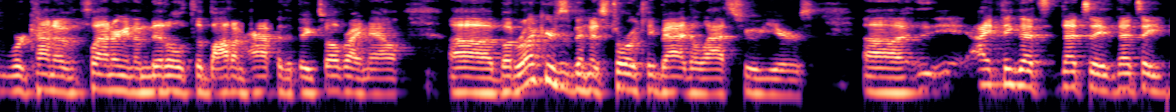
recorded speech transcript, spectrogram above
we're kind of floundering in the middle to the bottom half of the Big 12 right now. Uh, but Rutgers has been historically bad the last few years. Uh, I think that's that's a that's a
